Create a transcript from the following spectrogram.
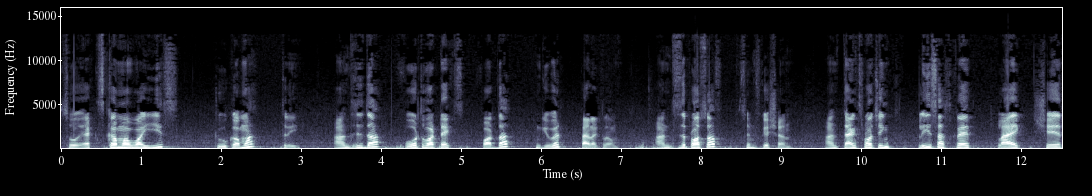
so x comma y is 2 comma 3 and this is the fourth vertex for the given parallelogram and this is the process of simplification. And thanks for watching. Please subscribe like share.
